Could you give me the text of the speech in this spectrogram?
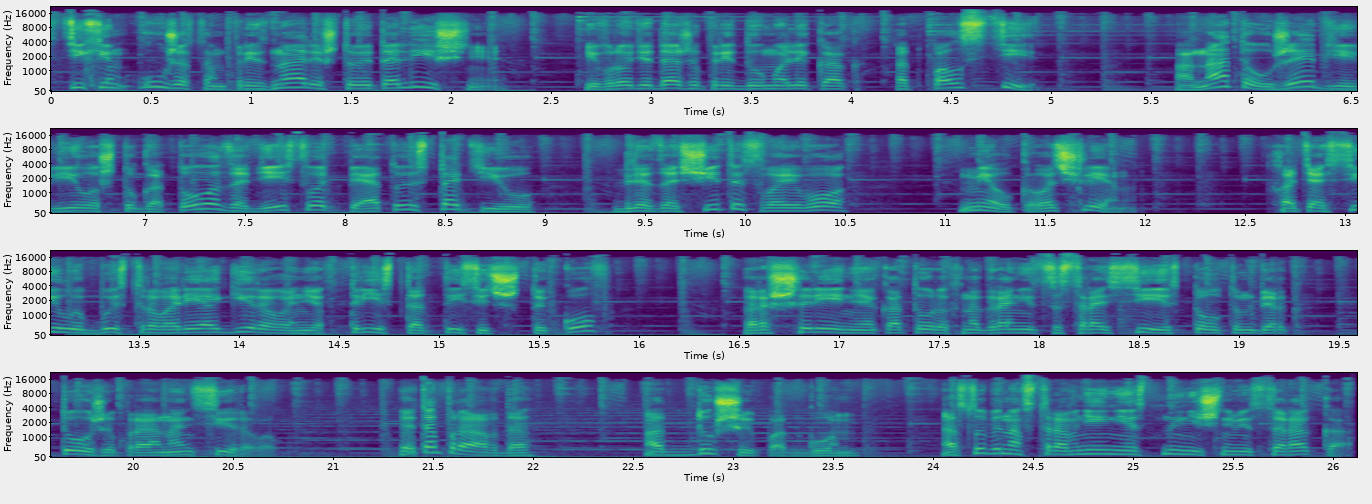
с тихим ужасом признали, что это лишнее, и вроде даже придумали, как отползти. А НАТО уже объявила, что готова задействовать пятую статью для защиты своего мелкого члена. Хотя силы быстрого реагирования в 300 тысяч штыков, расширение которых на границе с Россией Столтенберг тоже проанонсировал. Это правда. От души подгон. Особенно в сравнении с нынешними 40.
